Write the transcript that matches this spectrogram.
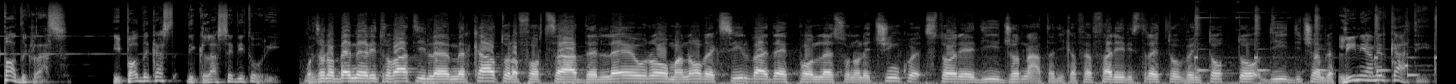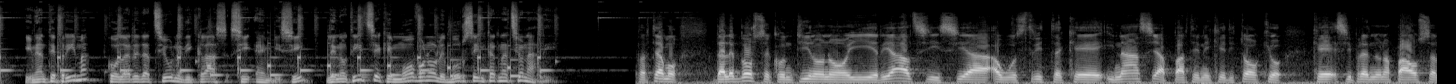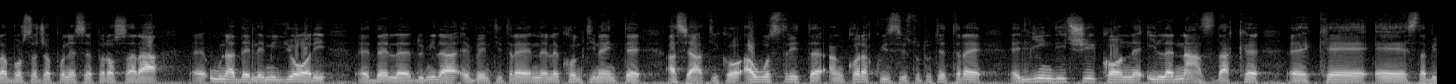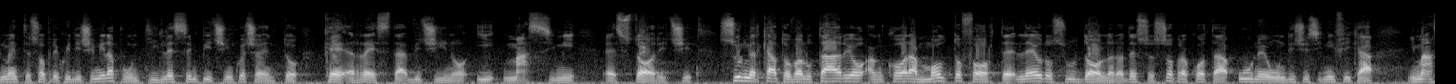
Podclass, i podcast di classe editori. Buongiorno, ben ritrovati il mercato, la forza dell'euro, manovra ex Silva ed Apple sono le 5 storie di giornata di Caffè Affari Ristretto 28 di dicembre. Linea mercati. In anteprima, con la redazione di Class CNBC, le notizie che muovono le borse internazionali. Partiamo dalle borse, continuano i rialzi sia a Wall Street che in Asia, a parte Nikkei di Tokyo che si prende una pausa, la borsa giapponese però sarà eh, una delle migliori eh, del 2023 nel continente asiatico. A Wall Street ancora acquisti su tutti e tre eh, gli indici con il Nasdaq eh, che è stabilmente sopra i 15.000 punti, l'S&P 500 che resta vicino i massimi eh, storici. Sul mercato valutario ancora molto forte l'euro sul dollaro, adesso è sopra quota 1,11, significa i massimi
